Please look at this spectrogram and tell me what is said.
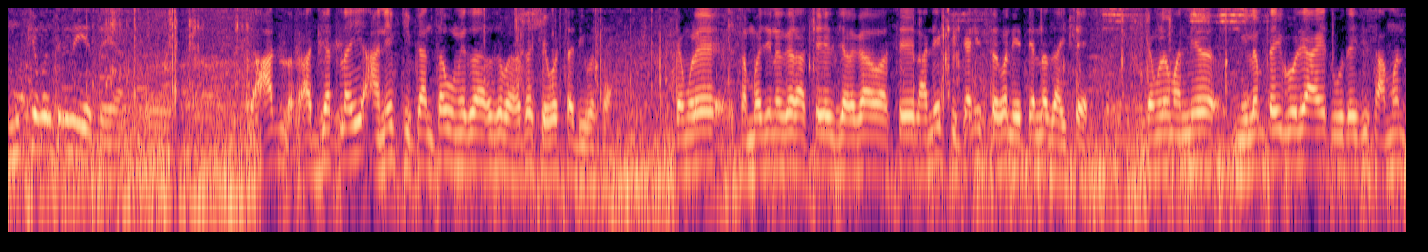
मुख्यमंत्री नाही येत आज राज्यातलाही अनेक ठिकाणचा उमेदवार अर्ज भरायचा शेवटचा दिवस आहे. त्यामुळे संभाजीनगर असेल जळगाव असेल अनेक ठिकाणी सर्व नेत्यांना जायचं आहे त्यामुळे मान्य निलमताई गोरे आहेत उदयजी सामंत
